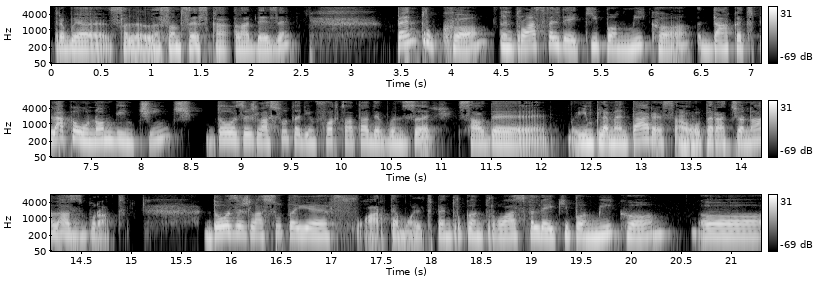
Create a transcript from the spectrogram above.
trebuie să le lăsăm să escaladeze. Pentru că, într-o astfel de echipă mică, dacă îți pleacă un om din 5, 20% din forța ta de vânzări sau de implementare sau uh-huh. operațională a zburat. 20% e foarte mult, pentru că într-o astfel de echipă mică, uh,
